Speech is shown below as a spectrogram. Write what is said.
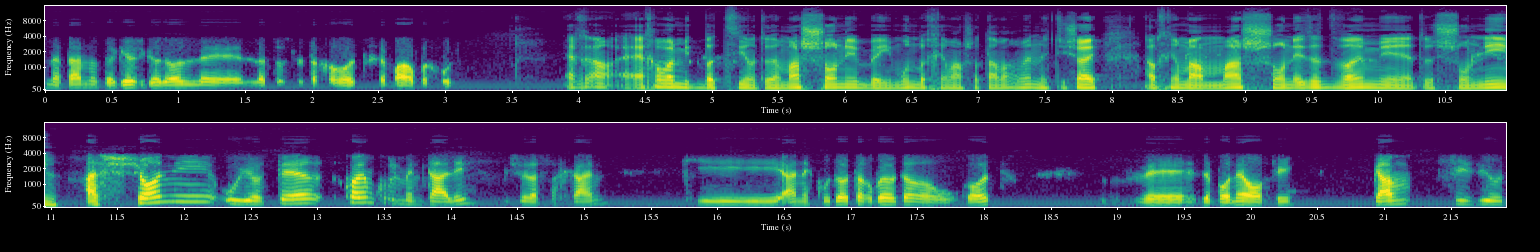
נתנו דגש גדול אה, לטוס לתחרות חמר בחו"ל. איך, איך אבל מתבצעים, אתה יודע, מה השוני באימון בחמר, שאתה מאמן את ישי על חמר, מה השוני, איזה דברים אה, אתה יודע, שונים? השוני הוא יותר, קודם כל מנטלי, בשביל השחקן. כי הנקודות הרבה יותר ארוכות, וזה בונה אופי. גם פיזיות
